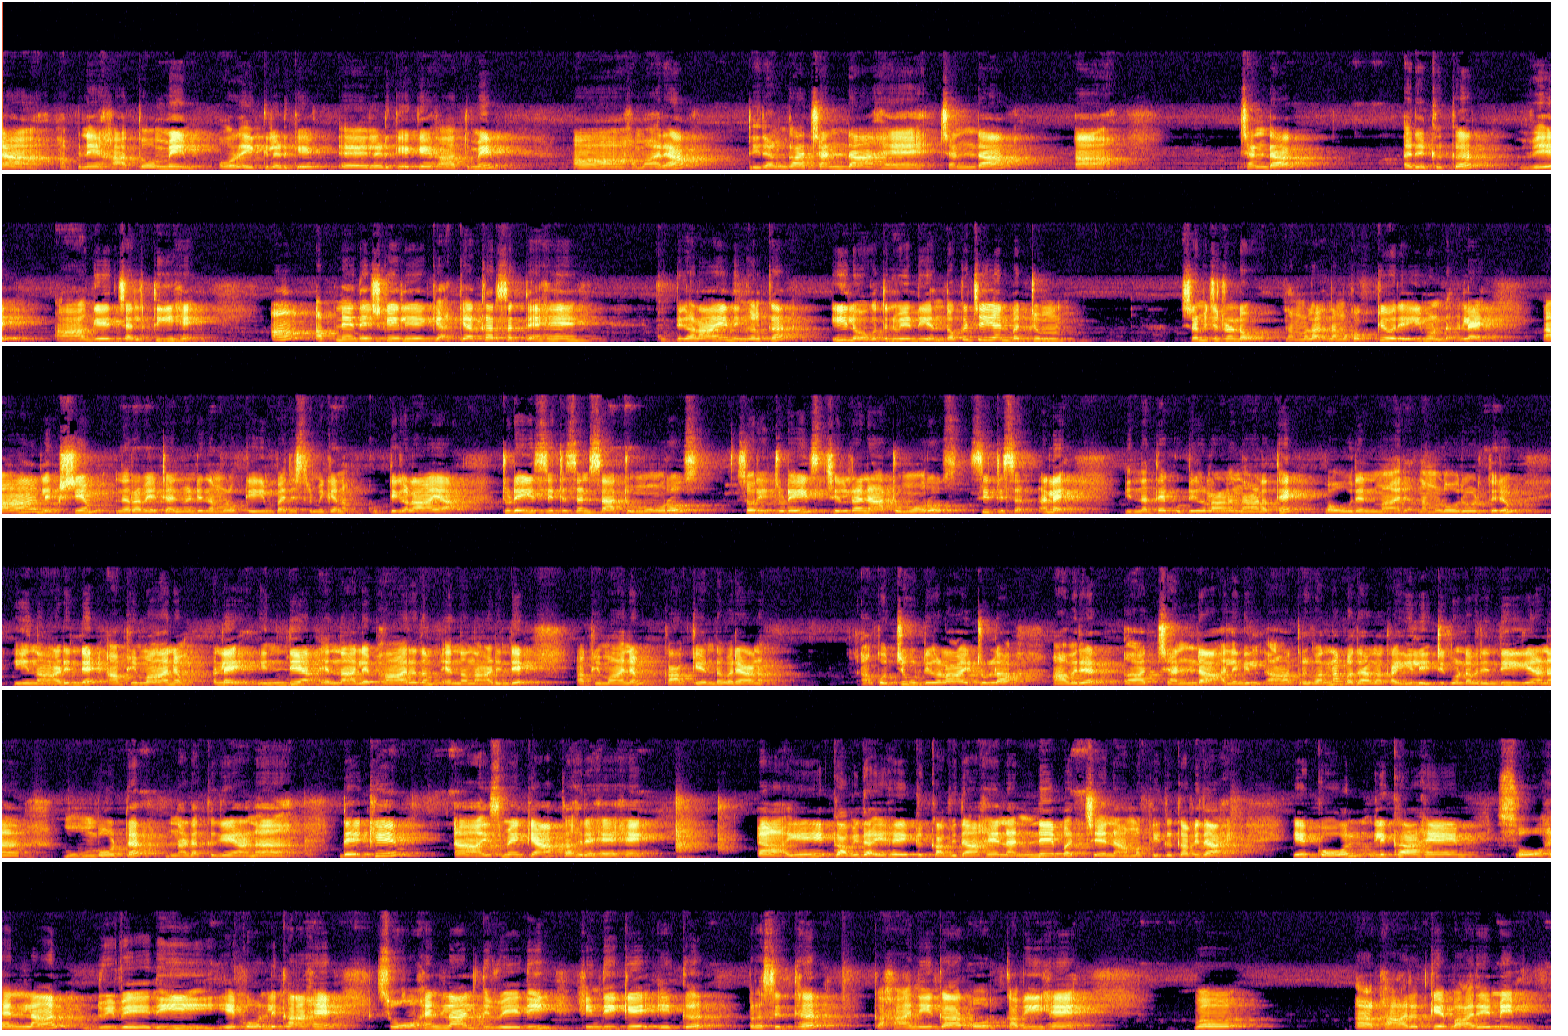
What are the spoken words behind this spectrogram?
आ, अपने हाथों में और एक लड़के ए, लड़के के हाथ में आ, हमारा तिरंगा झंडा है झंडा आ झंडा रख कर वे आगे चलती है आप अपने देश के लिए क्या क्या कर सकते हैं കുട്ടികളായ നിങ്ങൾക്ക് ഈ ലോകത്തിന് വേണ്ടി എന്തൊക്കെ ചെയ്യാൻ പറ്റും ശ്രമിച്ചിട്ടുണ്ടോ നമ്മൾ നമുക്കൊക്കെ ഒരു എയിമുണ്ട് അല്ലേ ആ ലക്ഷ്യം നിറവേറ്റാൻ വേണ്ടി നമ്മളൊക്കെയും പരിശ്രമിക്കണം കുട്ടികളായ today's citizens are tomorrow's sorry today's children are tomorrow's citizen അല്ലേ ഇന്നത്തെ കുട്ടികളാണ് നാളത്തെ പൗരന്മാർ നമ്മൾ ഓരോരുത്തരും ഈ നാടിന്റെ അഭിമാനം അല്ലേ? ഇന്ത്യ എന്ന അല്ലെ? ഭാരതം എന്ന നാടിന്റെ അഭിമാനം കാക്കേണ്ടവരാണ്. ആ കൊച്ചു കുട്ടികളായിട്ടുള്ള അവർ ആ ചണ്ട അല്ലെങ്കിൽ ആ ത്രിവർണ പതാക കയ്യിലേറ്റിക്കൊണ്ട് അവരെന്ത് ചെയ്യുകയാണ്? മുമ്പോട്ട് നടക്കുകയാണ്. ദേഖേ ആ ഇസ്മേ ക്യാ ഹേ ആ ഈ കവിത ഏഹേക്ക് കവിതാഹേ നന്നെ ബച്ചേ നാമക്കേക്ക് കവിതാഹേ ये कौन लिखा है? सोहनलाल द्विवेदी। ये कौन लिखा है? सोहनलाल द्विवेदी हिंदी के एक प्रसिद्ध कहानीकार और कवि हैं। वह भारत के बारे में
